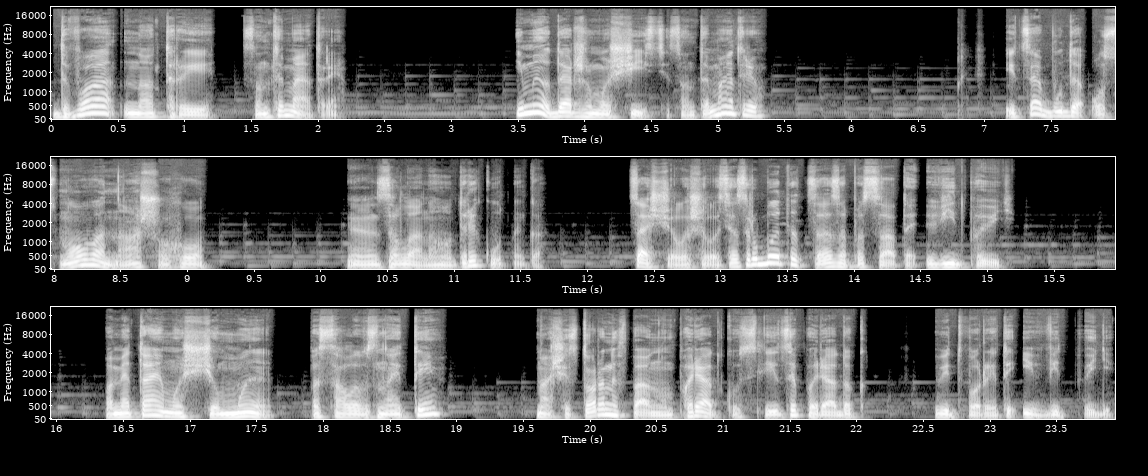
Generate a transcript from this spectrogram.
2 на 3 сантиметри. І ми одержимо 6 см. І це буде основа нашого е, зеленого трикутника. Все, що лишилося зробити, це записати відповідь. Пам'ятаємо, що ми писали в знайти наші сторони в певному порядку. Слід цей порядок відтворити і в відповіді.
